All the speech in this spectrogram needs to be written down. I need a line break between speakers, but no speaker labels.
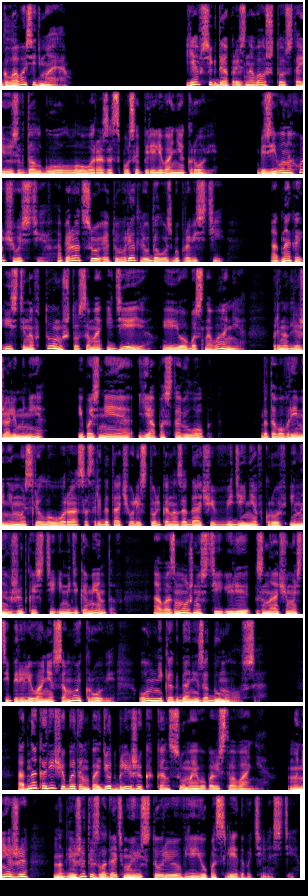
Глава седьмая. Я всегда признавал, что остаюсь в долгу у Лоуэра за способ переливания крови. Без его находчивости операцию эту вряд ли удалось бы провести. Однако истина в том, что сама идея и ее обоснование принадлежали мне, и позднее я поставил опыт. До того времени мысли Лоуэра сосредотачивались только на задаче введения в кровь иных жидкостей и медикаментов — о возможности или значимости переливания самой крови он никогда не задумывался. Однако речь об этом пойдет ближе к концу моего повествования. Мне же надлежит излагать мою историю в ее последовательности.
